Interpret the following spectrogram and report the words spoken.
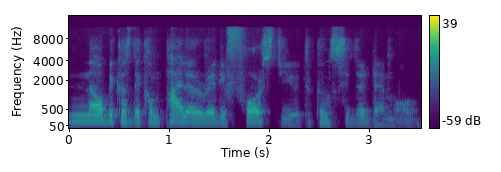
No, because the compiler already forced you to consider them all,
